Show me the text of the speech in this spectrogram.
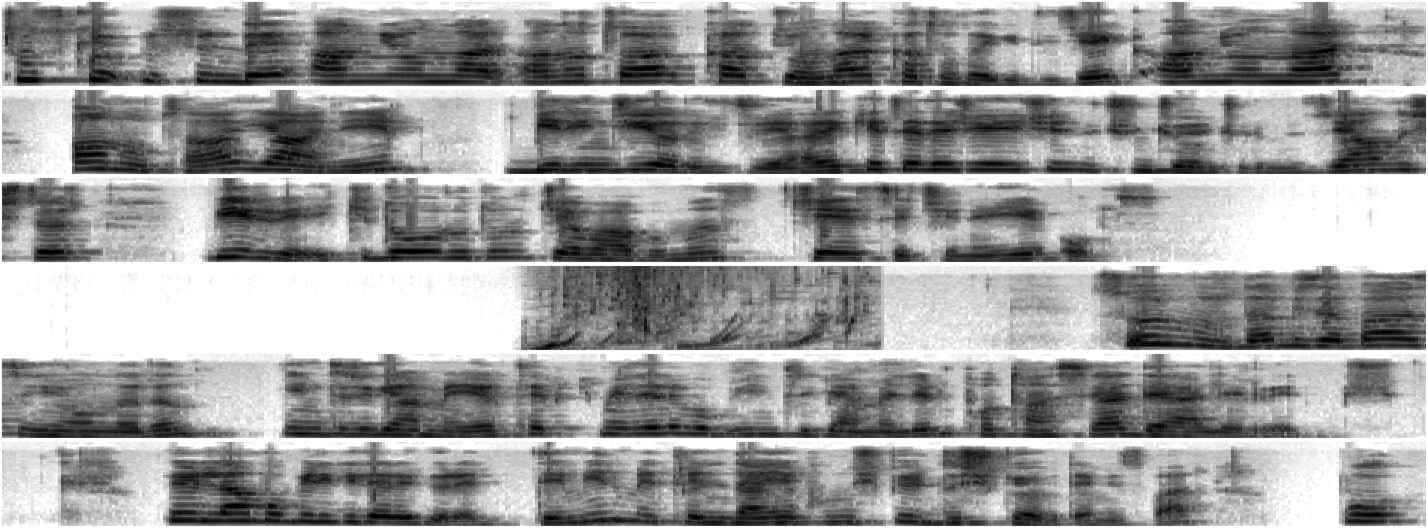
Tuz köprüsünde anyonlar anota, katyonlar katoda gidecek. Anyonlar anota yani birinci yarı hücreye hareket edeceği için üçüncü öncülümüz yanlıştır. 1 ve 2 doğrudur. Cevabımız C seçeneği olur. Sorumuzda bize bazı iyonların indirgenme yarı tepkimeleri ve bu indirgenmelerin potansiyel değerleri verilmiş. Verilen bu bilgilere göre demir metalinden yapılmış bir dış gövdemiz var. Bu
